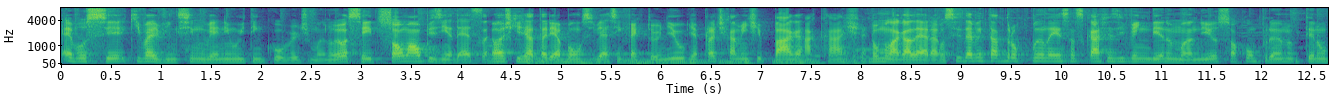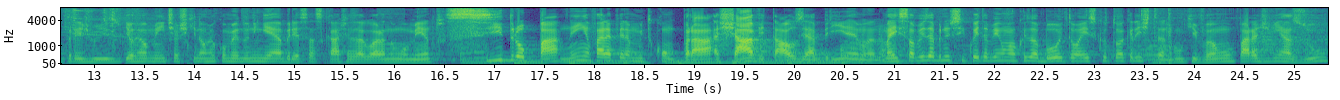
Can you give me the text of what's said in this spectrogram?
é você que vai vir se não vier nenhum item covered, mano. Eu aceito só uma alpezinha dessa. Eu acho que já estaria bom se viesse Infector New. Já praticamente paga a caixa. Vamos lá, galera. Vocês devem estar tá dropando aí essas caixas e vendendo, mano. E eu só comprando e tendo um prejuízo. E eu realmente acho que não recomendo ninguém abrir essas caixas agora no momento. Se dropar, nem vale a pena muito comprar a chave e tal e abrir, né, mano? Mas talvez abrindo 50 venha uma coisa boa. Então é isso que eu tô acreditando. Vamos que vamos. Para de vir azul.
